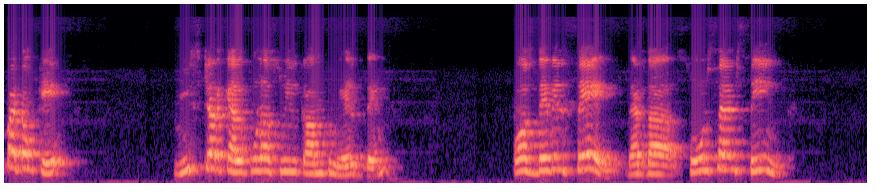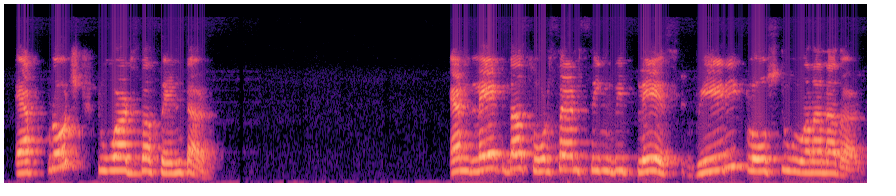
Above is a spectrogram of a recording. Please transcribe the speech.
But okay, Mr. Calculus will come to help them because they will say that the source and sink approached towards the center and let the source and sink be placed very close to one another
